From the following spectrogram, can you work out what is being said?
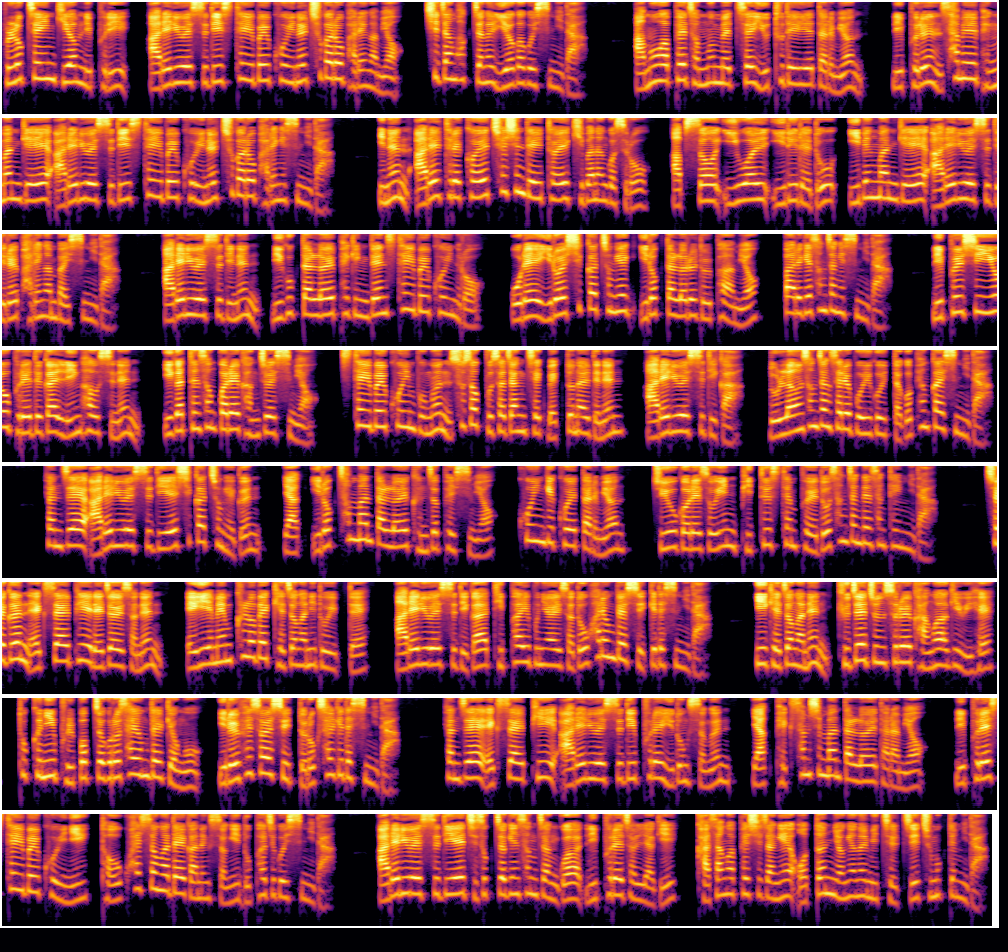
블록체인 기업 리플이 RLUSD 스테이블 코인을 추가로 발행하며 시장 확장을 이어가고 있습니다. 암호화폐 전문 매체 유투데이에 따르면 리플은 3일 100만 개의 RLUSD 스테이블 코인을 추가로 발행했습니다. 이는 RL 트래커의 최신 데이터에 기반한 것으로 앞서 2월 1일에도 200만 개의 RLUSD를 발행한 바 있습니다. RLUSD는 미국 달러에 패깅된 스테이블 코인으로 올해 1월 시가총액 1억 달러를 돌파하며 빠르게 성장했습니다. 리플 CEO 브래드갈 링하우스는 이 같은 성과를 강조했으며 스테이블 코인 부문 수석 부사장 잭 맥도날드는 RLUSD가 놀라운 성장세를 보이고 있다고 평가했습니다. 현재 RLUSD의 시가총액은 약 1억 1천만 달러에 근접해 있으며 코인게코에 따르면 주요 거래소인 비트 스탬프에도 상장된 상태입니다. 최근 XRP 레저에서는 AMM 클럽의 개정안이 도입돼 RLUSD가 디파이 분야에서도 활용될 수 있게 됐습니다. 이 개정안은 규제 준수를 강화하기 위해 토큰이 불법적으로 사용될 경우 이를 회수할 수 있도록 설계됐습니다. 현재 XRP RLUSD 풀의 유동성은 약 130만 달러에 달하며 리플의 스테이블 코인이 더욱 활성화될 가능성이 높아지고 있습니다. RLUSD의 지속적인 성장과 리플의 전략이 가상화폐 시장에 어떤 영향을 미칠지 주목됩니다.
